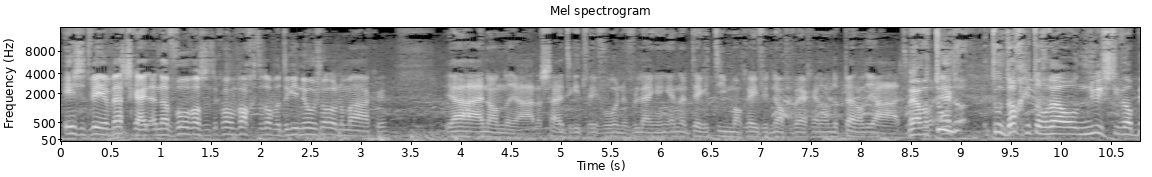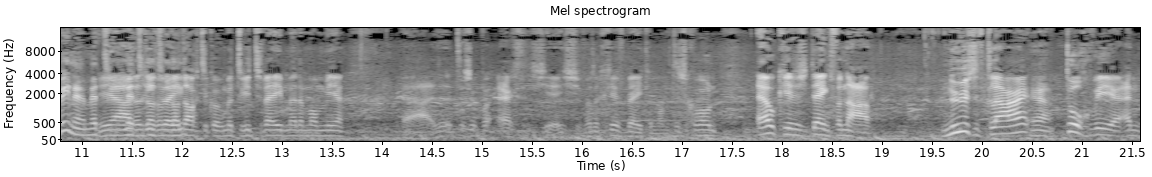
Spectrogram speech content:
is het weer een wedstrijd. En daarvoor was het gewoon wachten tot we 3-0 zouden maken. Ja, en dan, ja, dan sta je 3-2 voor in de verlenging. En dan tegen 10 man geef je het nog weg. En dan de penalty. Ja, maar ja, want toen, echt... toen dacht je toch wel, nu is hij wel binnen met, ja, met 3-2. Dat, dat, dacht ik ook. Met 3-2, met een man meer. Ja, het is ook wel echt, jeetje, wat een gifbeker man. Het is gewoon, elke keer als je denkt van nou, nu is het klaar, ja. toch weer. En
